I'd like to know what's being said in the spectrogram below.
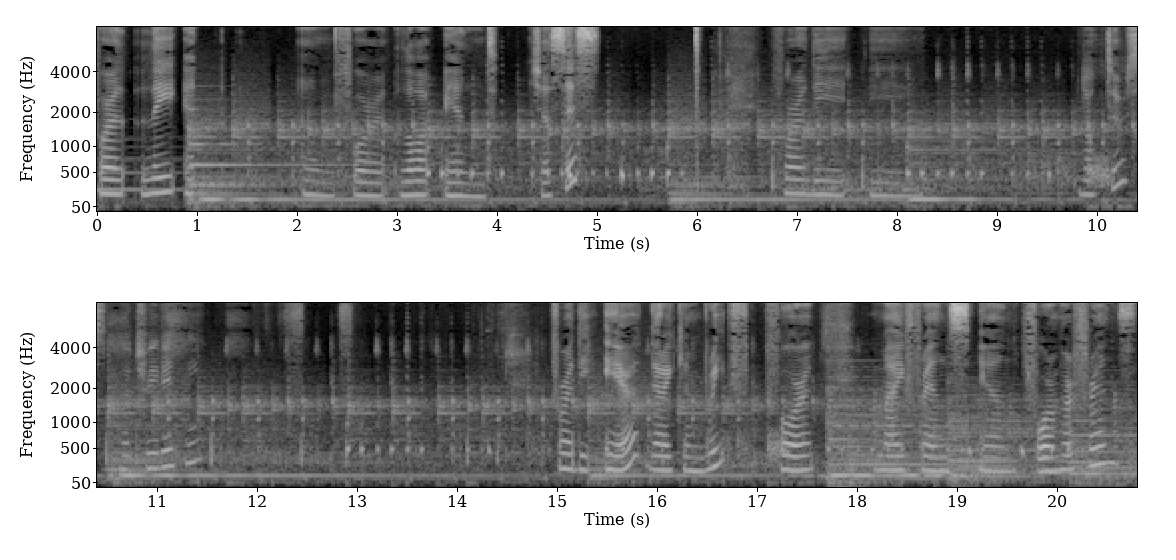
for lay um, for law and justice, for the, the doctors who treated me, for the air that I can breathe, for my friends and former friends.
